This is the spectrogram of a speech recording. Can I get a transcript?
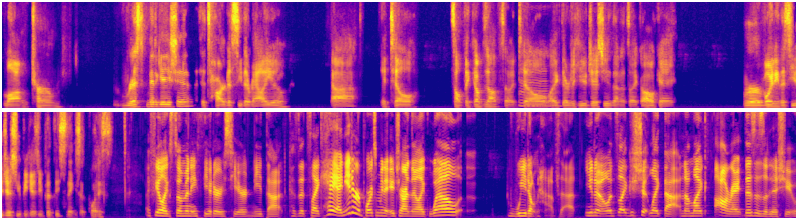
long term risk mitigation, it's hard to see their value uh, until something comes up. So until mm. like there's a huge issue, then it's like, oh, okay, we're avoiding this huge issue because you put these things in place. I feel like so many theaters here need that because it's like, hey, I need to report something to HR, and they're like, well, we don't have that. You know, it's like shit like that, and I'm like, all right, this is an issue.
